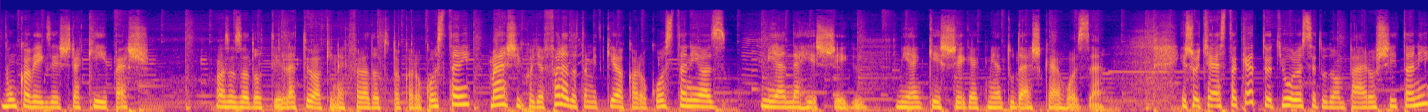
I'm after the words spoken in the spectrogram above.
munkavégzésre képes az az adott illető, akinek feladatot akarok osztani. Másik, hogy a feladat, amit ki akarok osztani, az milyen nehézségű, milyen készségek, milyen tudás kell hozzá. És hogyha ezt a kettőt jól össze tudom párosítani,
